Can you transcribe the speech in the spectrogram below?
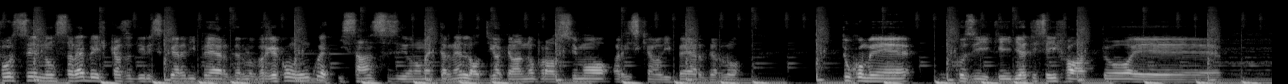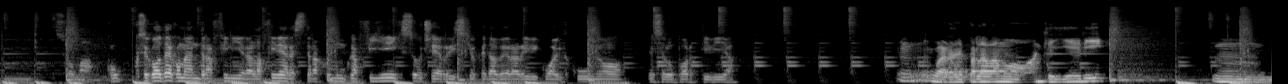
forse non sarebbe il caso di rischiare di perderlo, perché comunque i Suns si devono mettere nell'ottica che l'anno prossimo rischiano di perderlo. Tu come così, che idea ti sei fatto e insomma, co- secondo te come andrà a finire? Alla fine resterà comunque a Phoenix o c'è il rischio che davvero arrivi qualcuno e se lo porti via? Mm, Guarda, ne parlavamo anche ieri. Mm,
